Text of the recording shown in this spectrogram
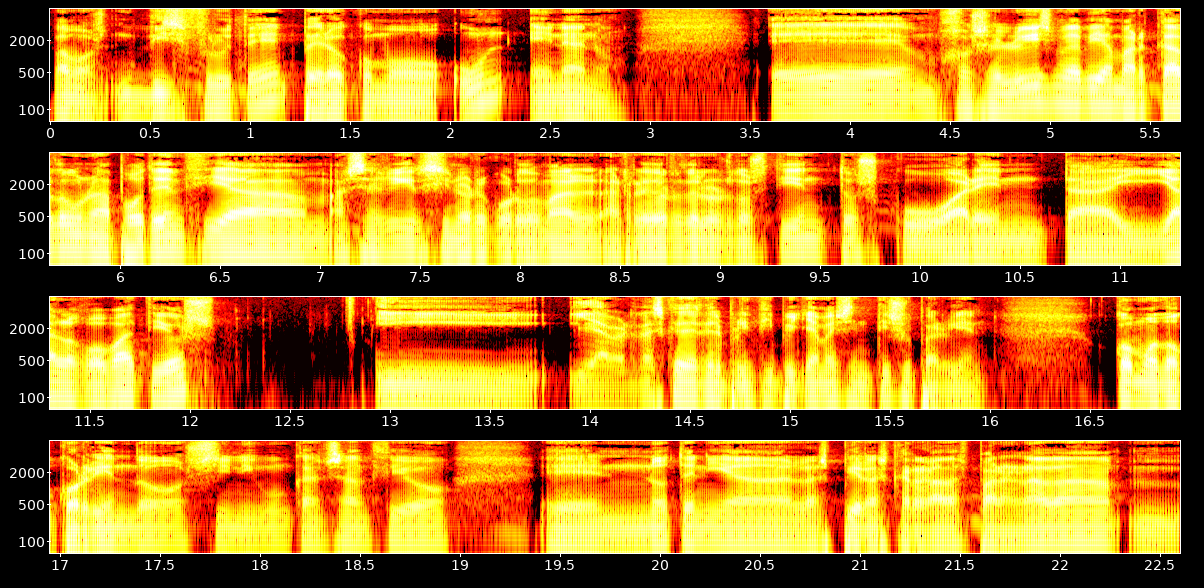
Vamos, disfruté, pero como un enano. Eh, José Luis me había marcado una potencia a seguir, si no recuerdo mal, alrededor de los 240 y algo vatios. Y, y la verdad es que desde el principio ya me sentí súper bien cómodo corriendo, sin ningún cansancio, eh, no tenía las piernas cargadas para nada, mm,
